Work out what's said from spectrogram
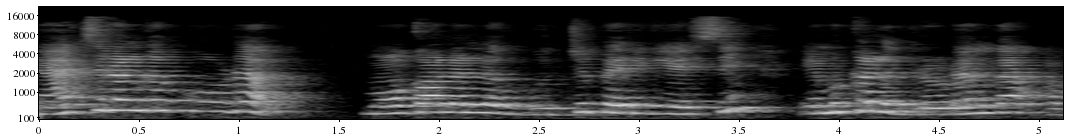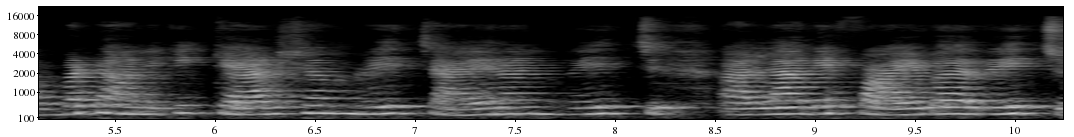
న్యాచురల్గా కూడా మోకాళ్ళలో గుజ్జు పెరిగేసి ఎముకలు దృఢంగా అవ్వటానికి కాల్షియం రిచ్ ఐరన్ రిచ్ అలాగే ఫైబర్ రిచ్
